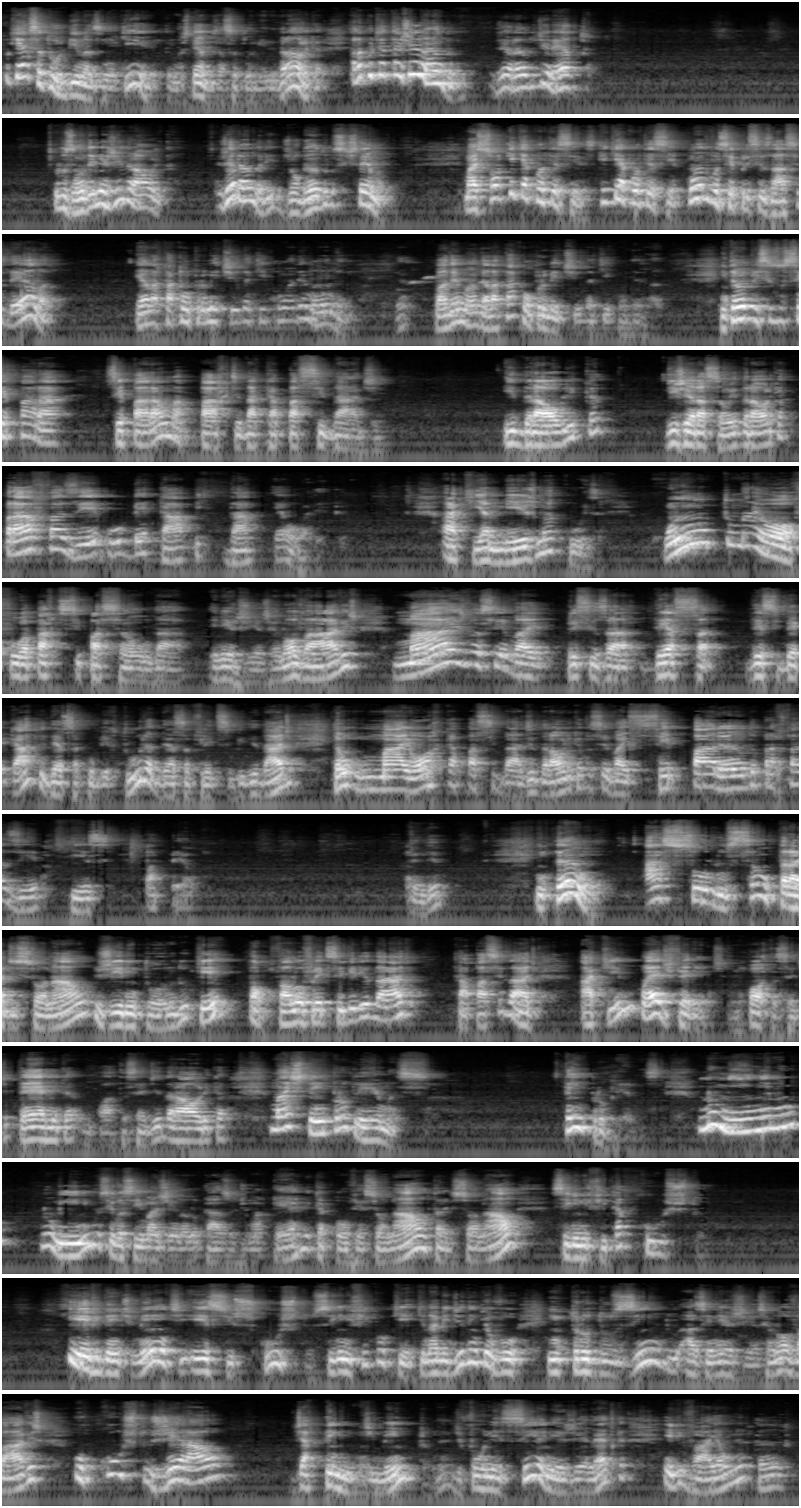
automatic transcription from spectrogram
Porque essa turbinazinha aqui, que nós temos, essa turbina hidráulica, ela podia estar gerando, gerando direto. Usando energia hidráulica. Gerando ali, jogando no sistema. Mas só o que, que ia acontecer? O que, que ia acontecer? Quando você precisasse dela, ela está comprometida aqui com a demanda. Né? Com a demanda, ela está comprometida aqui com a demanda. Então eu preciso separar, separar uma parte da capacidade hidráulica, de geração hidráulica, para fazer o backup da eólica. Aqui a mesma coisa. Quanto maior for a participação da energias renováveis, mais você vai precisar dessa desse backup, dessa cobertura, dessa flexibilidade. Então, maior capacidade hidráulica você vai separando para fazer esse papel. Entendeu? Então, a solução tradicional gira em torno do quê? Bom, falou flexibilidade, capacidade. Aqui não é diferente. Não importa se é de térmica, não importa se é de hidráulica, mas tem problemas. Tem problemas. No mínimo, no mínimo, se você imagina no caso de uma térmica convencional, tradicional, significa custo. E, evidentemente, esses custos significam o quê? Que na medida em que eu vou introduzindo as energias renováveis, o custo geral de atendimento, né, de fornecer energia elétrica, ele vai aumentando.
